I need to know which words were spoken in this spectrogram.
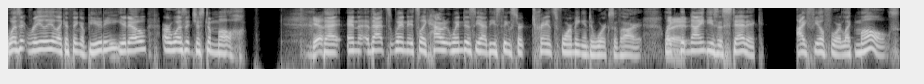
was it really like a thing of beauty you know or was it just a mall Yeah. that and that's when it's like how when does yeah these things start transforming into works of art like the 90s aesthetic i feel for like malls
